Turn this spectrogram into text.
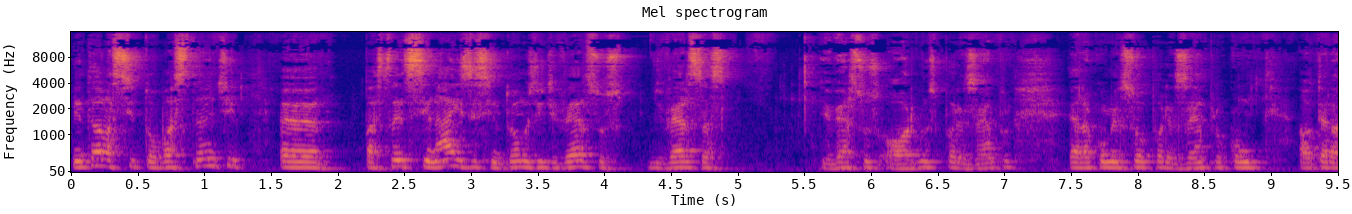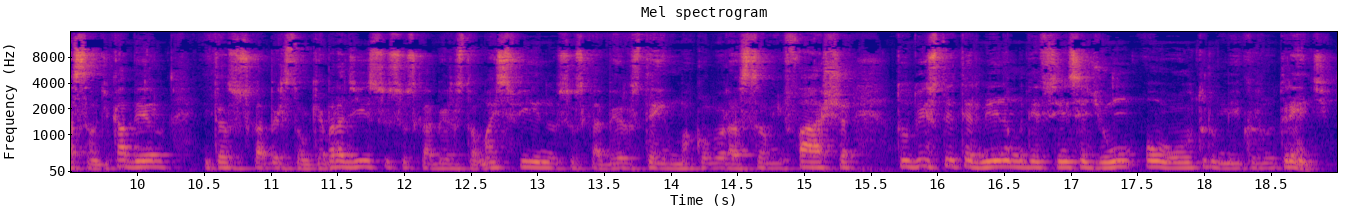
Então ela citou bastante, uh, bastante sinais e sintomas de diversos, diversas diversos órgãos, por exemplo. Ela começou, por exemplo, com alteração de cabelo. Então, se os cabelos estão quebradiços, se os cabelos estão mais finos, se os cabelos têm uma coloração em faixa, tudo isso determina uma deficiência de um ou outro micronutriente.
